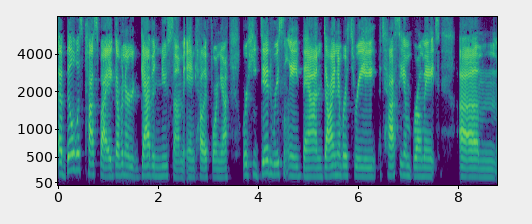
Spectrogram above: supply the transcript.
a bill was passed by Governor Gavin Newsom in California, where he did recently ban dye number three, potassium bromate, um,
